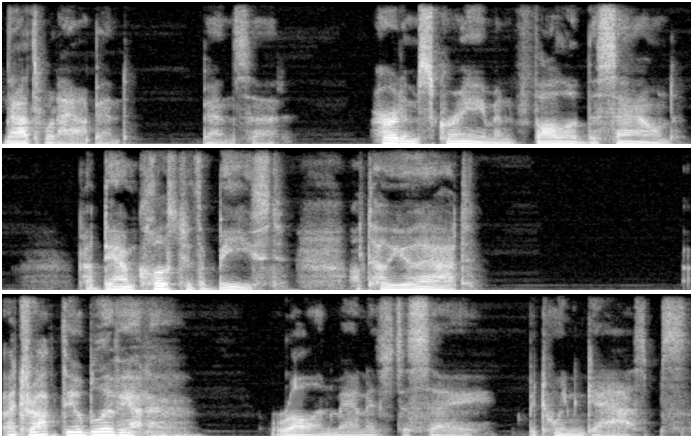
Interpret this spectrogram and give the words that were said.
That's what happened, Ben said. Heard him scream and followed the sound. Got damn close to the beast, I'll tell you that. I dropped the oblivion, Roland managed to say between gasps.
